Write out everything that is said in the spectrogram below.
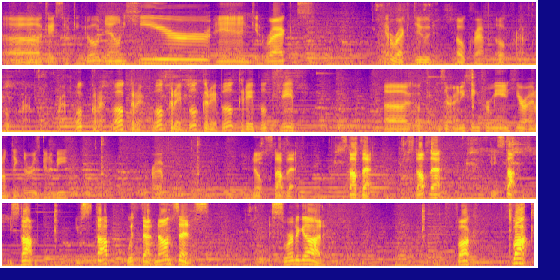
Uh, okay, so I can go down here and get wrecked. Get wrecked, dude. Oh crap, oh crap, oh crap, oh crap, oh crap, oh crap, oh crap, oh crap, oh crap, oh crap. Uh, okay, is there anything for me in here? I don't think there is gonna be. Crap. No, stop that. Stop that. Stop that. Hey, stop. You stop. You stop with that nonsense. I swear to God. Fuck. Fuck!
